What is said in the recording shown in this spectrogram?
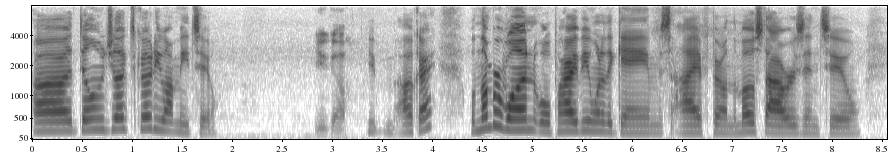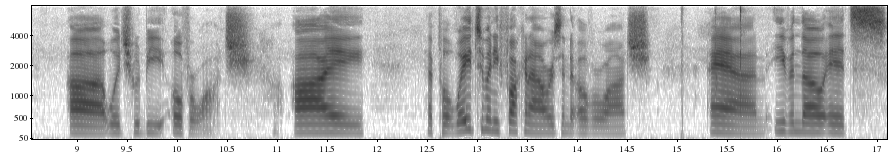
Uh, Dylan, would you like to go? Do you want me to? You go. You, okay. Well, number one will probably be one of the games I've thrown the most hours into, uh, which would be Overwatch. I have put way too many fucking hours into Overwatch, and even though it's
